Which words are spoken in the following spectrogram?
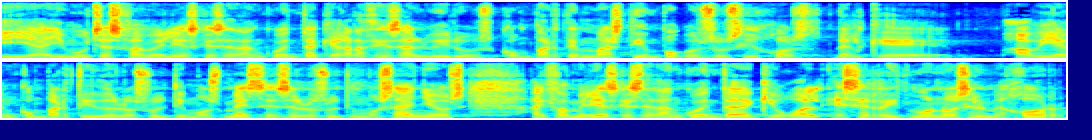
y hay muchas familias que se dan cuenta que gracias al virus comparten más tiempo con sus hijos del que habían compartido en los últimos meses, en los últimos años. Hay familias que se dan cuenta de que igual ese ritmo no es el mejor.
